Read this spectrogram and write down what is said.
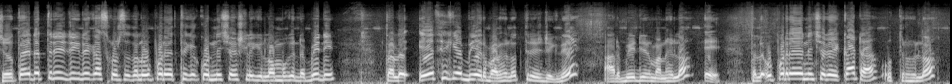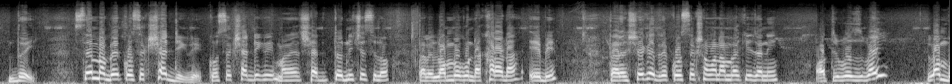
যেহেতু এটা ত্রিশ ডিগ্রি কাজ করছে, তাহলে উপরের থেকে কোন নিচে আসলে কি লম্ব কিন্তু বিডি তাহলে এ থেকে বি এর মান হলো ত্রিশ ডিগ্রি আর বিডির মান হলো এ তাহলে উপরের নিচের এই কাটা উত্তর হলো দুই। সেমভাবে কোসেক ষাট ডিগ্রি। কোসেক ষাট ডিগ্রি মানে ষাট তো নিচে ছিল, তাহলে লম্ব কোনটা? খাড়াটা এ বি তাহলে সেক্ষেত্রে কোসেক সমান আমরা কি জানি? অত্রিভুজ বাই লম্ব।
